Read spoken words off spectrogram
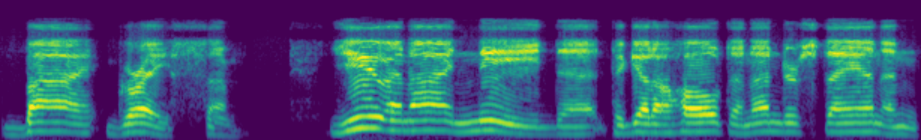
by grace. Um, you and I need uh, to get a hold and understand and,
